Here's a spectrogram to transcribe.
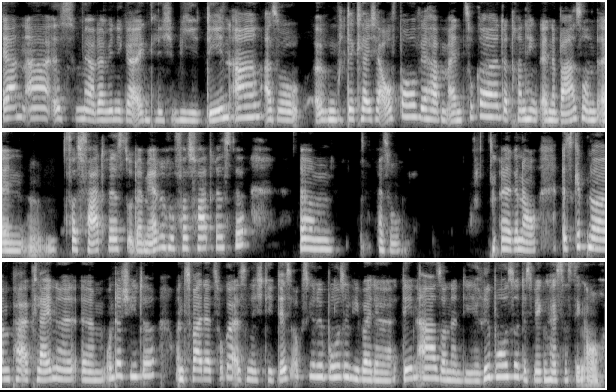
ja. RNA ist mehr oder weniger eigentlich wie DNA, also ähm, der gleiche Aufbau. Wir haben einen Zucker, da dran hängt eine Base und ein ähm, Phosphatrest oder mehrere Phosphatreste. Ähm, also äh, genau. Es gibt nur ein paar kleine ähm, Unterschiede. Und zwar der Zucker ist nicht die Desoxyribose wie bei der DNA, sondern die Ribose. Deswegen heißt das Ding auch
